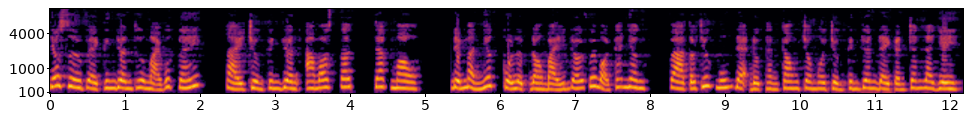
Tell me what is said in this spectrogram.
giáo sư về kinh doanh thương mại quốc tế tại trường kinh doanh Amherst Dartmouth. Điểm mạnh nhất của lực đòn bẩy đối với mọi cá nhân và tổ chức muốn đạt được thành công trong môi trường kinh doanh đầy cạnh tranh là gì?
